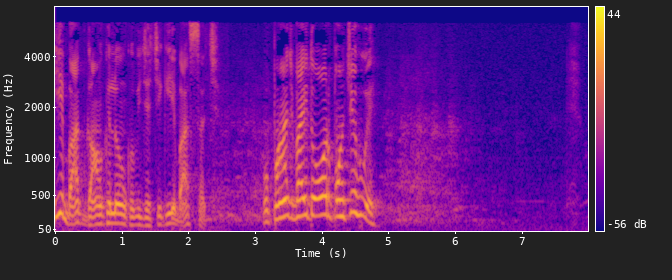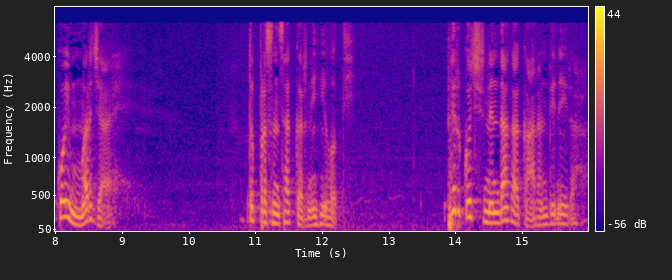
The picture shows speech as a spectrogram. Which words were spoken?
ये बात गाँव के लोगों को भी जची कि ये बात सच है। वो पाँच भाई तो और पहुँचे हुए। कोई मर जाए तो प्रशंसा करनी ही होती। फिर कुछ निंदा का कारण भी नहीं रहा।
